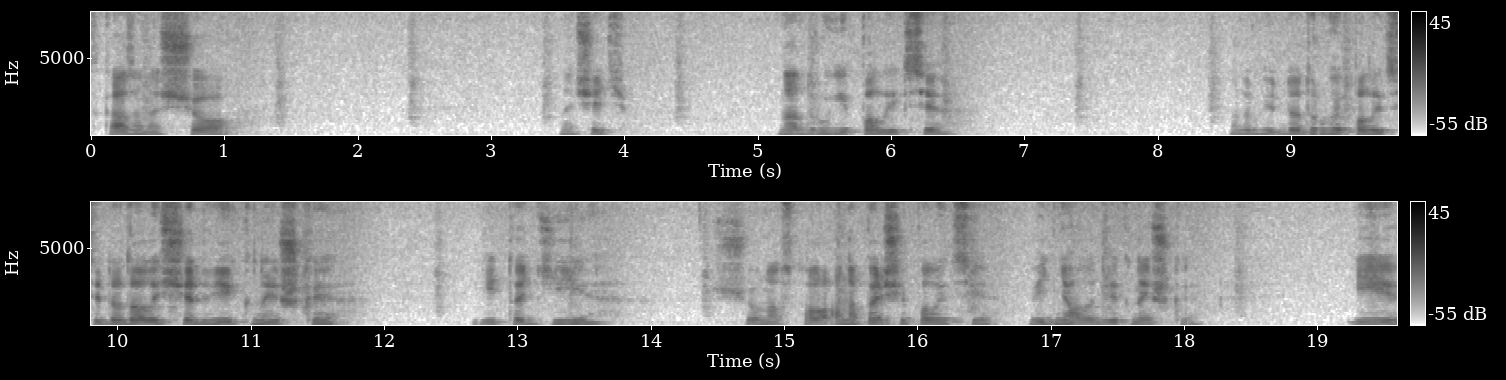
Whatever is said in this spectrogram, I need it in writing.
сказано, що значить, на другій полиці на другій, до другої полиці додали ще дві книжки. І тоді, що в нас стало? А на першій полиці відняли дві книжки. І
